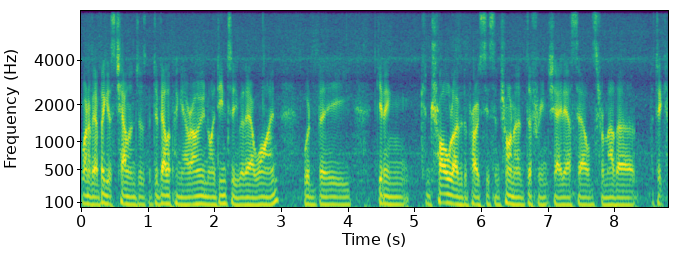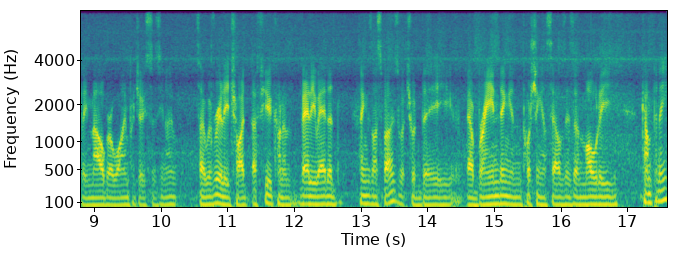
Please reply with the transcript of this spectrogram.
One of our biggest challenges with developing our own identity with our wine would be getting control over the process and trying to differentiate ourselves from other, particularly Marlborough wine producers, you know. So we've really tried a few kind of value-added things, I suppose, which would be our branding and pushing ourselves as a Māori company.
